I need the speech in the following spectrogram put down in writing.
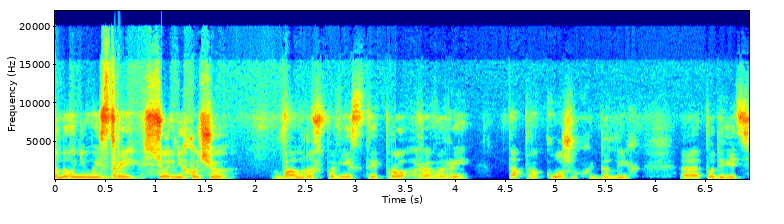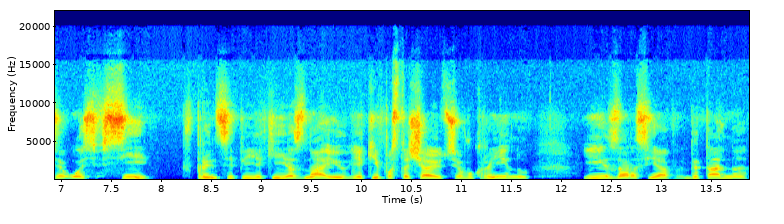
Шановні майстри, сьогодні хочу вам розповісти про гравери та про кожухи до них. Е, Подивіться, ось всі, в принципі, які я знаю, які постачаються в Україну. І зараз я детально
